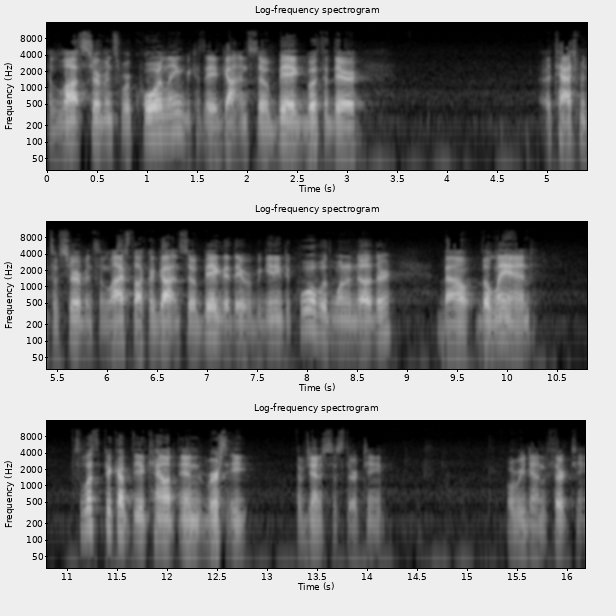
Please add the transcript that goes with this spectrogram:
and Lot's servants were quarreling because they had gotten so big. Both of their attachments of servants and livestock had gotten so big that they were beginning to quarrel with one another about the land. So let's pick up the account in verse 8 of Genesis 13. We'll read down to 13.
